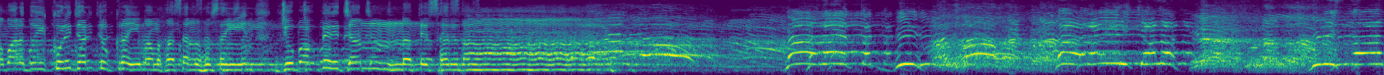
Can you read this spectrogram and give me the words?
আমার দুই কলিজার টুকরা ইমাম হাসান হুসাইন, যুবকদের জান্নাতে সরদার নারে তাকবীর নারে রিসালাত দিন ইসলাম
